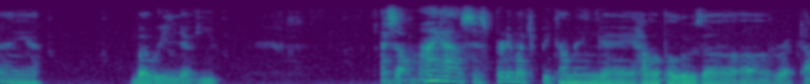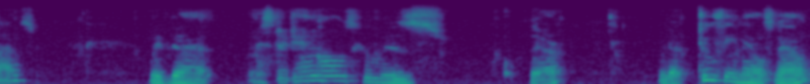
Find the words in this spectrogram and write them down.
Uh, yeah. But we love you. So my house is pretty much becoming a Havapalooza of reptiles. We've got Mr. Jingles, who is there. We got two females now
